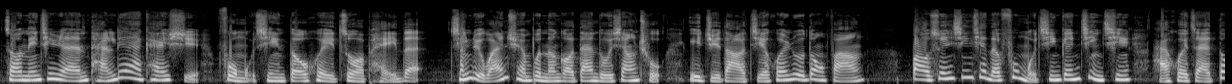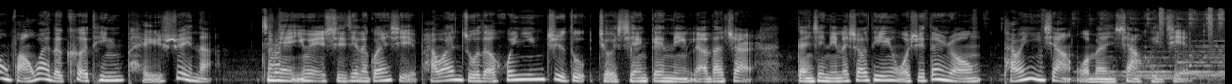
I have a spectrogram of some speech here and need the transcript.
从年轻人谈恋爱开始，父母亲都会作陪的，情侣完全不能够单独相处，一直到结婚入洞房，抱孙心切的父母亲跟近亲还会在洞房外的客厅陪睡呢。今天因为时间的关系，排湾族的婚姻制度就先跟您聊到这儿。感谢您的收听，我是邓荣，台湾印象，我们下回见。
